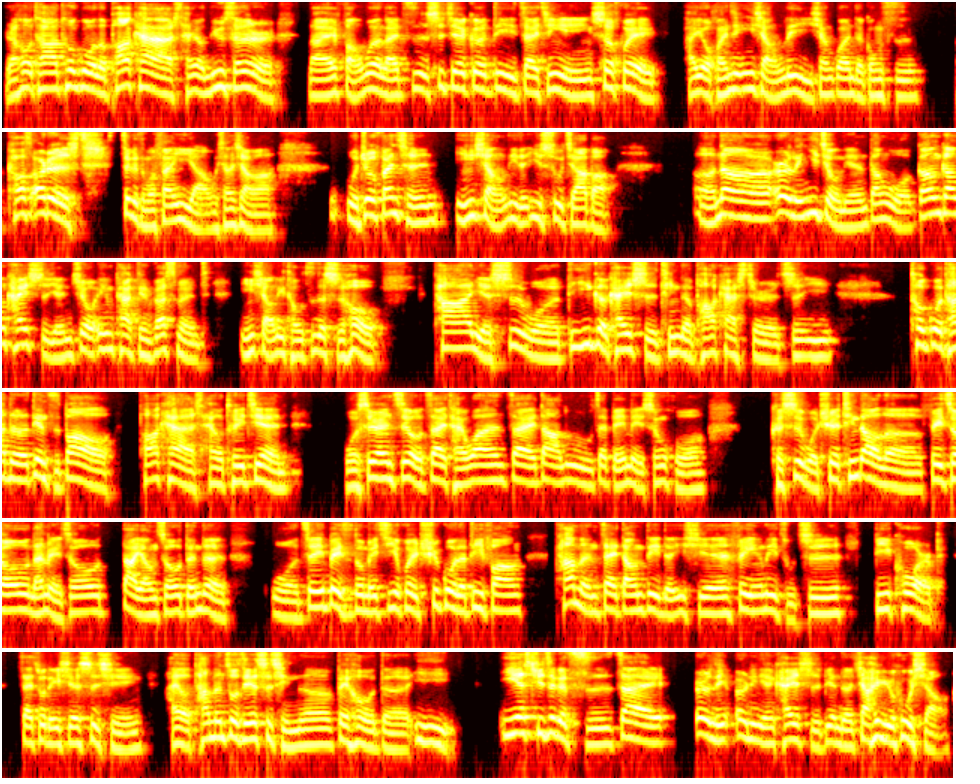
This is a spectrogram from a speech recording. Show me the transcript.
然后他透过了 Podcast 还有 Newsletter 来访问来自世界各地在经营社会还有环境影响力相关的公司。Cause Artist 这个怎么翻译啊？我想想啊，我就翻成影响力的艺术家吧。呃，那二零一九年，当我刚刚开始研究 Impact Investment 影响力投资的时候。他也是我第一个开始听的 podcaster 之一。透过他的电子报、podcast 还有推荐，我虽然只有在台湾、在大陆、在北美生活，可是我却听到了非洲、南美洲、大洋洲等等我这一辈子都没机会去过的地方，他们在当地的一些非营利组织 B Corp 在做的一些事情，还有他们做这些事情呢背后的意义。ESG 这个词在二零二零年开始变得家喻户晓。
